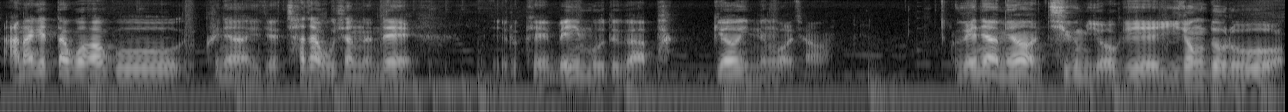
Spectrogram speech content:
안 하겠다고 하고 그냥 이제 찾아오셨는데 이렇게 메인보드가 바뀌어 있는 거죠. 왜냐하면 지금 여기에 이 정도로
